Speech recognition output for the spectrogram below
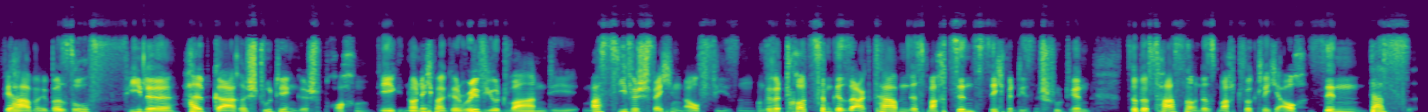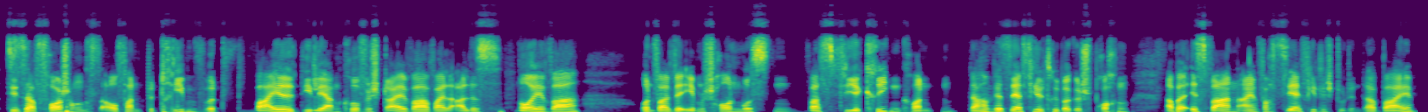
Wir haben über so viele halbgare Studien gesprochen, die noch nicht mal gereviewt waren, die massive Schwächen aufwiesen. Und wir trotzdem gesagt haben, es macht Sinn, sich mit diesen Studien zu befassen und es macht wirklich auch Sinn, dass dieser Forschungsaufwand betrieben wird, weil die Lernkurve steil war, weil alles neu war und weil wir eben schauen mussten, was wir kriegen konnten. Da haben wir sehr viel drüber gesprochen, aber es waren einfach sehr viele Studien dabei,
